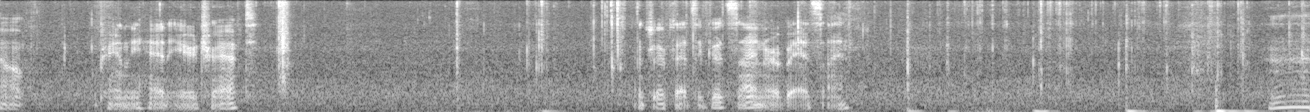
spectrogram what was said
Oh, apparently had air trapped. Not sure if that's a good sign or a bad sign. Uh,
